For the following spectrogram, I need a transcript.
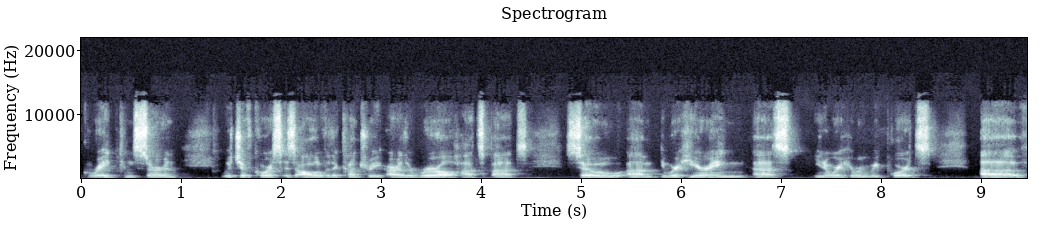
great concern which of course is all over the country, are the rural hotspots. So um, we're hearing, uh, you know, we're hearing reports of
